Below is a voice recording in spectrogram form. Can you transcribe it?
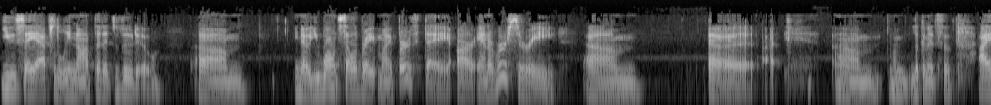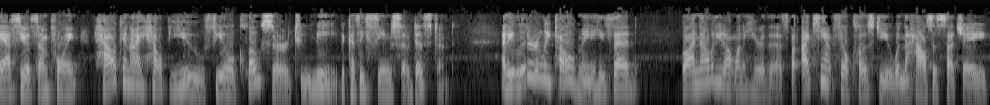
You say absolutely not that it's voodoo. Um, you know, you won't celebrate my birthday, our anniversary. Um, uh, um, I'm looking at some. I asked you at some point, how can I help you feel closer to me because he seems so distant? And he literally told me, he said, well, I know that you don't want to hear this, but I can't feel close to you when the house is such a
